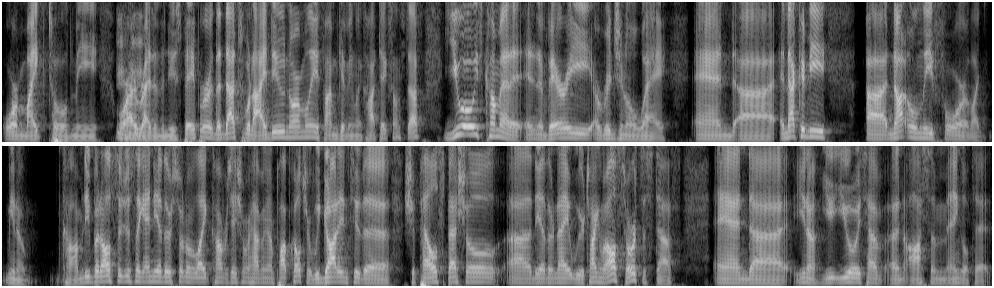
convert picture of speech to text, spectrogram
or Mike told me or mm-hmm. I read in the newspaper. That that's what I do normally if I'm giving like hot takes on stuff. You always come at it in a very original way. And uh and that could be uh not only for like, you know, comedy, but also just like any other sort of like conversation we're having on pop culture. We got into the Chappelle special uh, the other night. We were talking about all sorts of stuff and uh, you know you you always have an awesome angle to it.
